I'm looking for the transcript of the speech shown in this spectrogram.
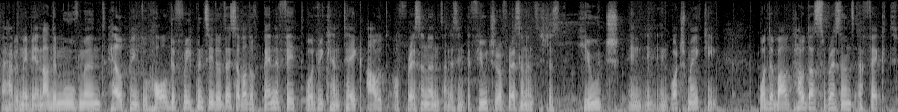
having maybe another movement, helping to hold the frequency. There's a lot of benefit what we can take out of resonance. And I think the future of resonance is just huge in, in, in watchmaking. What about how does resonance affect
